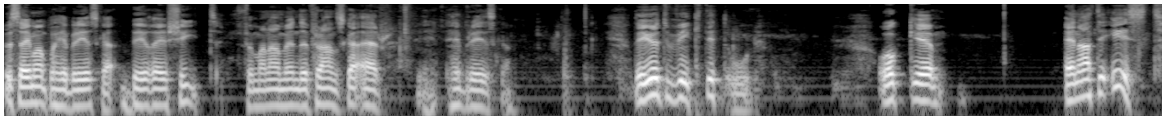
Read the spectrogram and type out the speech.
Det säger man på hebreiska, Bereshit. För man använder franska R i hebreiska. Det är ju ett viktigt ord. Och eh, en ateist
